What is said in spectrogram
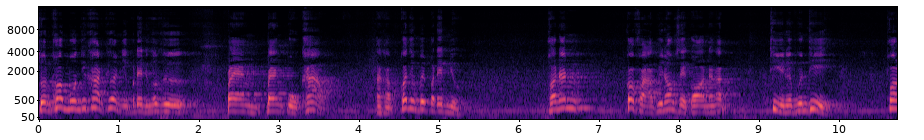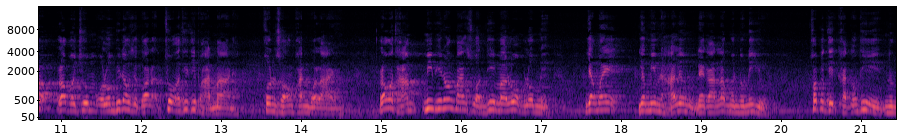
ส่วนข้อมูลที่คาดเคลื่อนอีกประเด็นหนึ่งก็คือ แปลงแปลงปลูกข้าว นะครับ ก็ยังเป็นประเด็นอยู่ เพราะฉะนั้นก็ฝากพี่น้องเกษตรกรนะครับ ที่อยู่ในพื้นที่ เพราะเราประชุมอบรมพี่น้องเกษตรกรช่วงอาทิตย์ที่ผ่านมาเนี่ยคนสองพันกว่าราย เราก็ถามมีพี่น้องบางส่วนที่มาร่วมอบรมนี่ยังไม่ยังมีปัญหาเรื่องในการรับเงินตรงนี้อยู่ เพราะไปติดขัดตรงที่หนึ่ง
